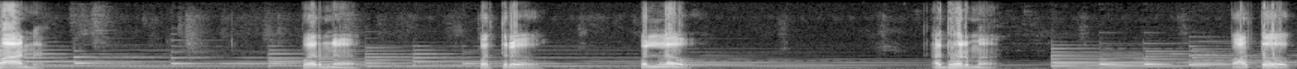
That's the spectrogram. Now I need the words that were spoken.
पान पर्ण पत्र पल्लव अधर्म पातक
